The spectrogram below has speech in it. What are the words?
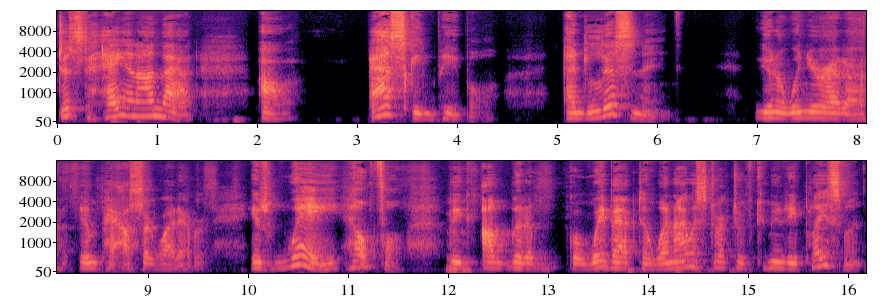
just hanging on that, uh, asking people and listening, you know, when you're at a impasse or whatever, is way helpful. Mm-hmm. I'm going to go way back to when I was director of community placement.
